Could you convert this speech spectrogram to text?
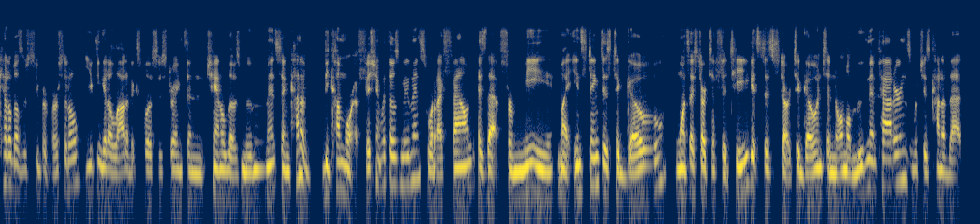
kettlebells are super versatile. You can get a lot of explosive strength and channel those movements and kind of become more efficient with those movements. What I found is that for me, my instinct is to go, once I start to fatigue, it's to start to go into normal movement patterns, which is kind of that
